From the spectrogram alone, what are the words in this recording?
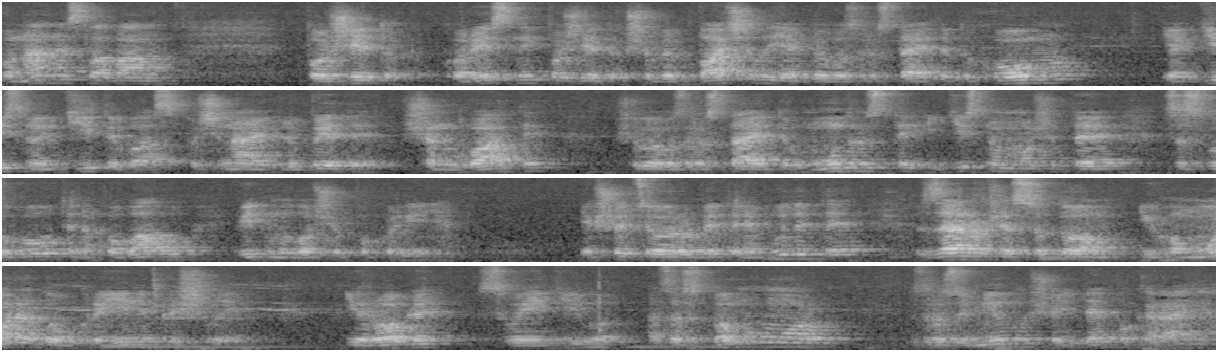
вона несла вам пожиток, корисний пожиток, щоб ви бачили, як ви возростаєте духовно, як дійсно діти вас починають любити, шанувати, що ви возростаєте в мудрості і дійсно можете заслуговувати на повагу від молодшого покоління. Якщо цього робити не будете, зараз вже Содом і Гомора до України прийшли і роблять своє діло. А за Содом і Гомору зрозуміло, що йде покарання.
